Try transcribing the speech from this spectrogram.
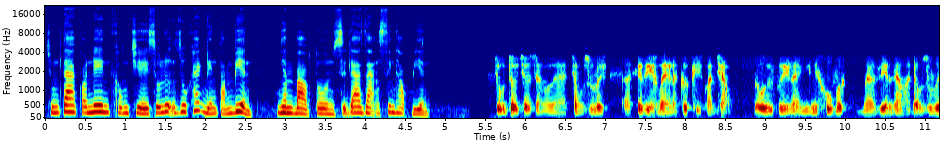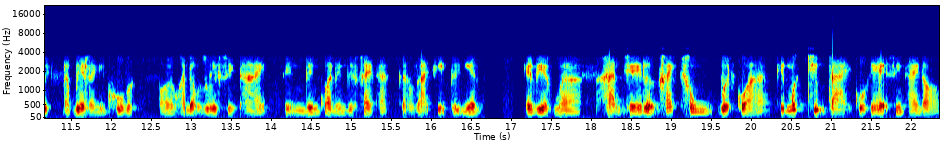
chúng ta có nên khống chế số lượng du khách đến tắm biển nhằm bảo tồn sự đa dạng sinh học biển? Chúng tôi cho rằng là trong du lịch, ờ, cái việc này là cực kỳ quan trọng đối với lại những cái khu vực mà diễn ra hoạt động du lịch, đặc biệt là những khu vực có hoạt động du lịch sinh thái thì liên quan đến việc khai thác các giá trị tự nhiên. Cái việc mà hạn chế lượng khách không vượt quá cái mức chịu tải của cái hệ sinh thái đó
